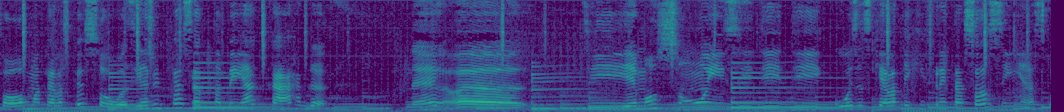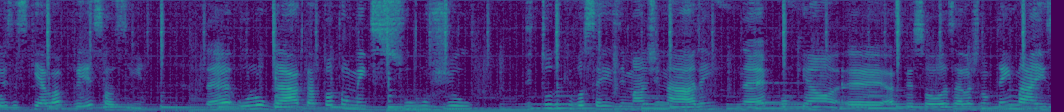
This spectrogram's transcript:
forma aquelas pessoas. E a gente percebe também a carga né, emoções e de, de, coisas que ela tem que enfrentar sozinha, as coisas que ela vê sozinha. Né? O lugar está totalmente sujo de tudo que vocês imaginarem, né? porque é, as pessoas elas não têm mais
